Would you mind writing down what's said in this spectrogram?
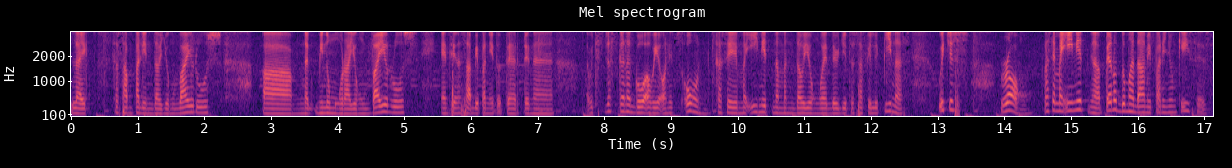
like sasampalin daw yung virus, um, nagminumura yung virus and sinasabi pa ni Duterte na it's just gonna go away on its own kasi mainit naman daw yung weather dito sa Pilipinas which is wrong kasi mainit nga pero dumadami pa rin yung cases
